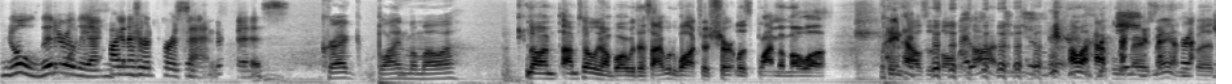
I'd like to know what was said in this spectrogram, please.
No, literally, I'm gonna Hundred percent. This. Craig, blind Momoa. No, I'm I'm totally on board with this. I would watch a shirtless blind Momoa paint houses all the time. And. I'm a happily married man, but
